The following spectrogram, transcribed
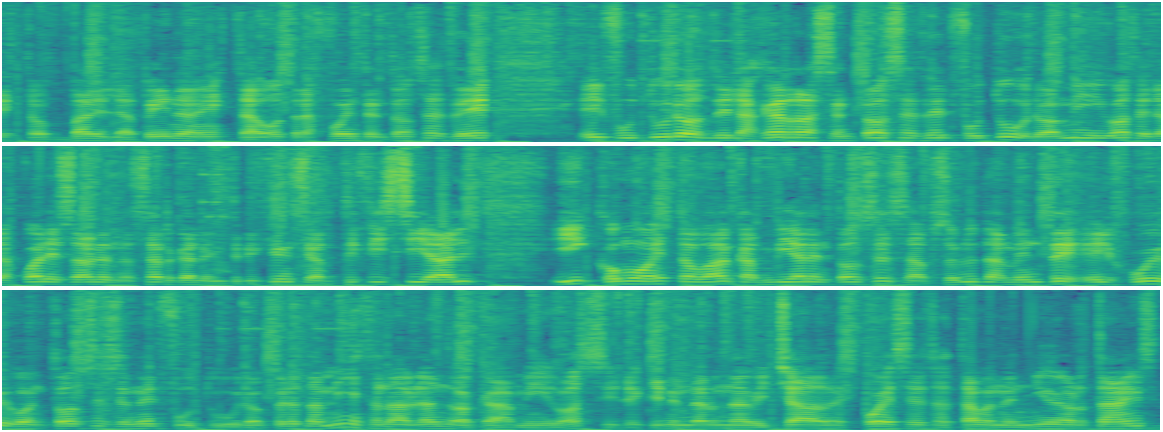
esto vale la pena, esta otra fuente entonces de el futuro de las guerras entonces del futuro, amigos, de las cuales hablan acerca de la inteligencia artificial y cómo esto va a cambiar entonces absolutamente el juego entonces en el futuro. Pero también están hablando acá, amigos, si le quieren dar una bichada después, esto estaba en el New York Times,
